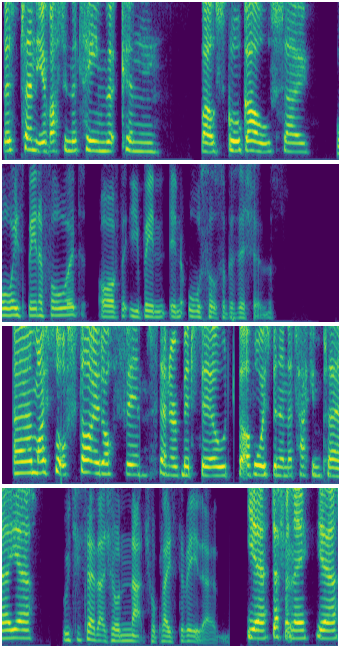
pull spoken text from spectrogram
there's plenty of us in the team that can well score goals. So always been a forward, or have you've been in all sorts of positions? Um, I sort of started off in centre of midfield, but I've always been an attacking player. Yeah. Would you say that's your natural place to be then? Yeah, definitely. Yeah.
